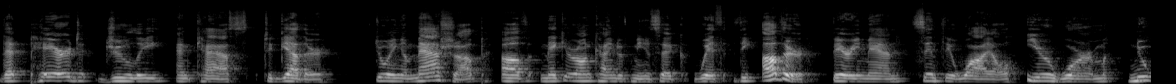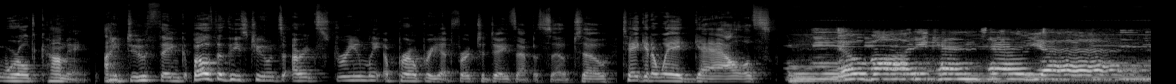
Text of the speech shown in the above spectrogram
that paired Julie and Cass together doing a mashup of Make Your Own Kind of Music with the other Barry Mann, Cynthia Weil, Earworm, New World Coming. I do think both of these tunes are extremely appropriate for today's episode, so take it away, gals. Nobody can tell ya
